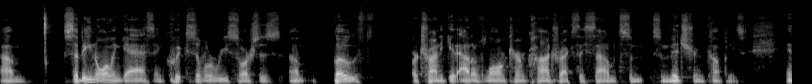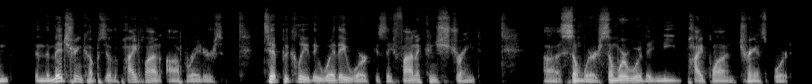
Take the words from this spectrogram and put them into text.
um, Sabine Oil and Gas and Quicksilver Resources um, both are trying to get out of long-term contracts they signed with some some midstream companies, and and the midstream companies are the pipeline operators. Typically, the way they work is they find a constraint uh, somewhere, somewhere where they need pipeline transport,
